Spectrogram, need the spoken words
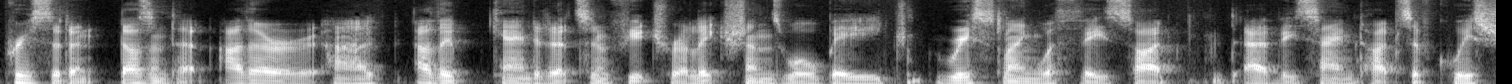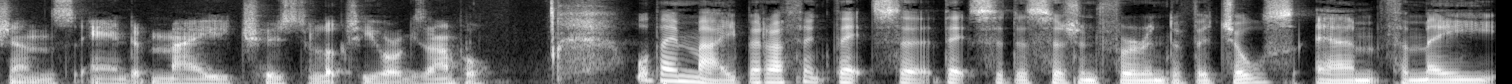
precedent, doesn't it? Other uh, other candidates in future elections will be wrestling with these type, uh, these same types of questions, and may choose to look to your example. Well, they may, but I think that's a, that's a decision for individuals. Um, for me,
